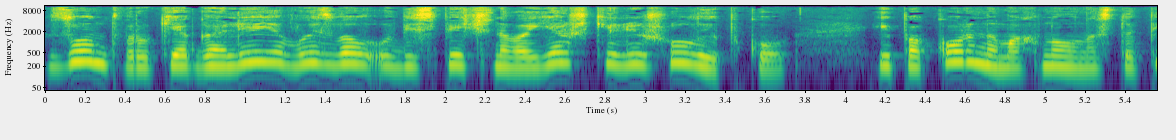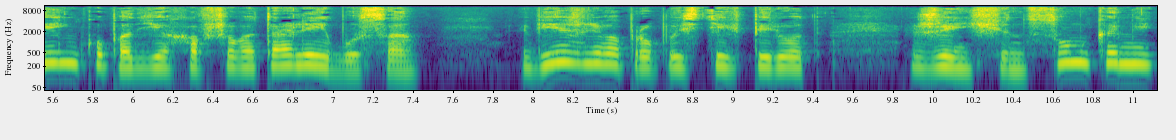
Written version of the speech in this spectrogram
Зонт в руке Галея вызвал у беспечного Яшки лишь улыбку и покорно махнул на ступеньку подъехавшего троллейбуса, вежливо пропустив вперед женщин с сумками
